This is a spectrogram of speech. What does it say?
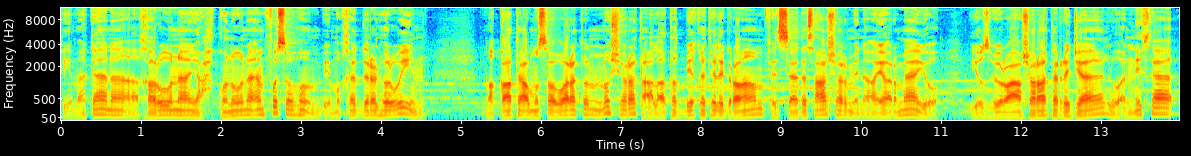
فيما كان آخرون يحقنون أنفسهم بمخدر الهروين. مقاطع مصورة نشرت على تطبيق تليجرام في السادس عشر من آيار مايو. يظهر عشرات الرجال والنساء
